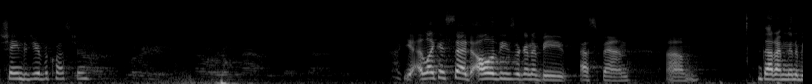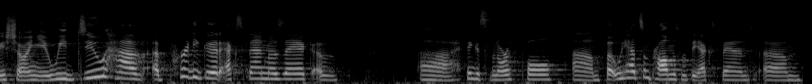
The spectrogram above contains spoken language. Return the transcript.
Shane, did you have a question? Yeah, like I said, all of these are going to be S-band um, that I'm going to be showing you. We do have a pretty good X-band mosaic of, uh, I think it's the North Pole, um, but we had some problems with the X-band um,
